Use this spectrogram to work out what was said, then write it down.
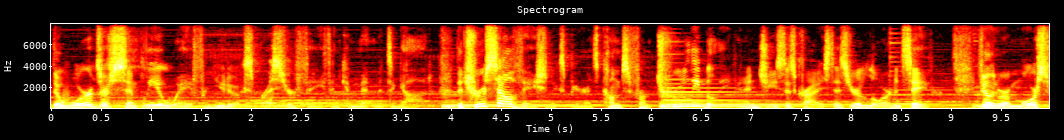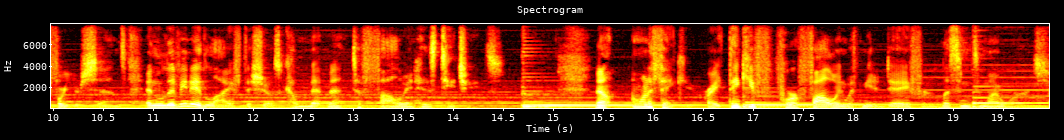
The words are simply a way for you to express your faith and commitment to God. The true salvation experience comes from truly believing in Jesus Christ as your Lord and Savior, feeling remorse for your sins, and living a life that shows commitment to following His teachings. Now, I want to thank you, right? Thank you for following with me today, for listening to my words.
